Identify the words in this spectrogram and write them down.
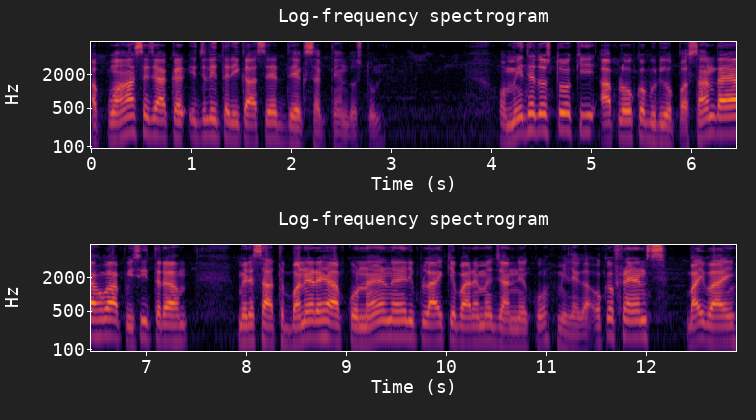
आप वहाँ से जाकर इजली तरीक़ा से देख सकते हैं दोस्तों। उम्मीद है दोस्तों कि आप लोगों को वीडियो पसंद आया होगा। आप इसी तरह मेरे साथ बने रहे। आपको नए नए रिप्लाई के बारे में जानने को मिलेगा। ओके फ्रेंड्स बाय बाय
